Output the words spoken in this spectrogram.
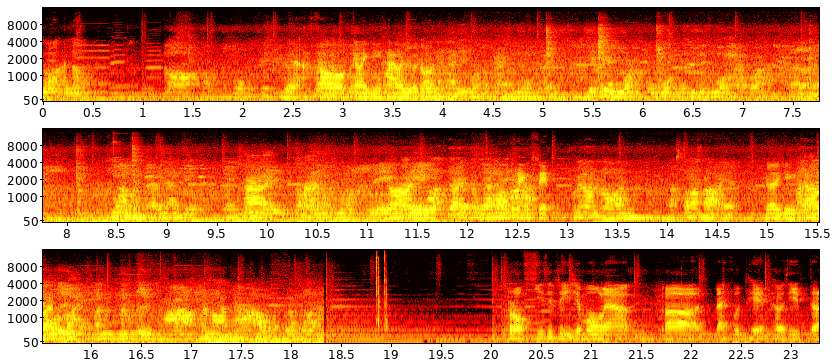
รอนะรอเนี่ยเขากำลังกินข้าวกันอยู่ทุกคนใช่ใช่ก็อันนี้เนี่ยพอแข่งเสร็จเวลานอนตอนบ่ายอะก็เลยกินข้าวกันมันมันตื่นเช้ามันนอนเช้าแบบนอนครบ 24 ชั่วโมงแล้ว ก็ได้ฟุตเทจเท่าที่จะ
